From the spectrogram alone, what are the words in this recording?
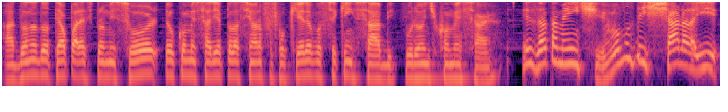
A dona do hotel parece promissor. Eu começaria pela senhora fofoqueira. Você quem sabe por onde começar. Exatamente. Vamos deixar aí.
